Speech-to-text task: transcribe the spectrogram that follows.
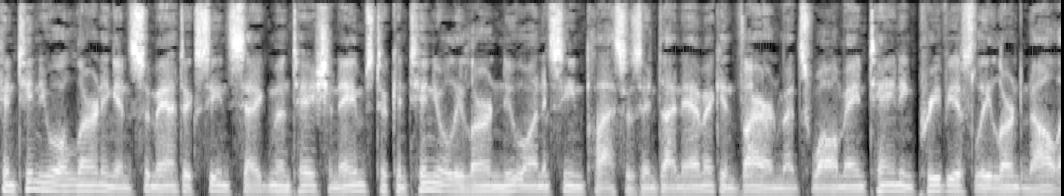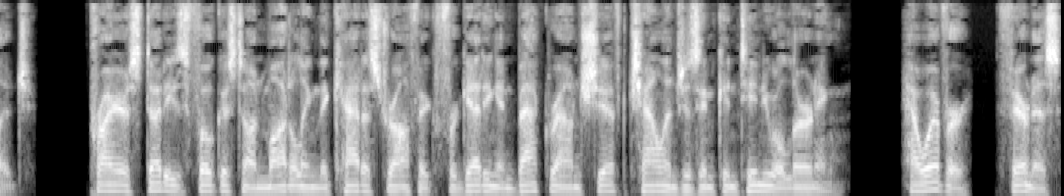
Continual learning in semantic scene segmentation aims to continually learn new unseen classes in dynamic environments while maintaining previously learned knowledge. Prior studies focused on modeling the catastrophic forgetting and background shift challenges in continual learning. However, fairness,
